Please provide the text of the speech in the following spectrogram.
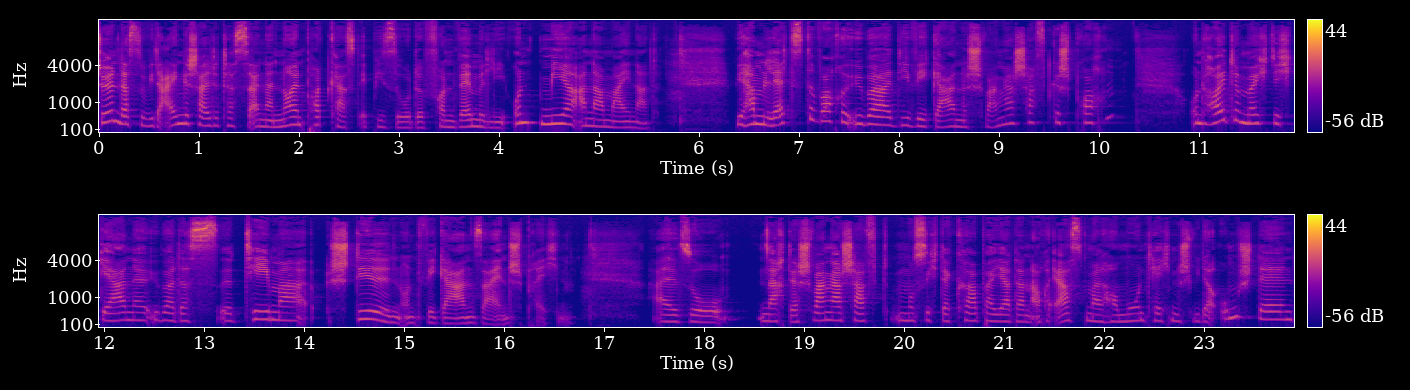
Schön, dass du wieder eingeschaltet hast zu einer neuen Podcast-Episode von Wemily und mir, Anna Meinert. Wir haben letzte Woche über die vegane Schwangerschaft gesprochen und heute möchte ich gerne über das äh, Thema Stillen und Vegan-Sein sprechen. Also nach der Schwangerschaft muss sich der Körper ja dann auch erstmal hormontechnisch wieder umstellen.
